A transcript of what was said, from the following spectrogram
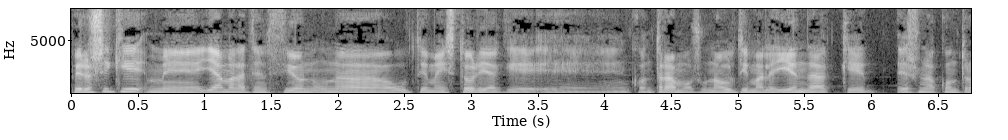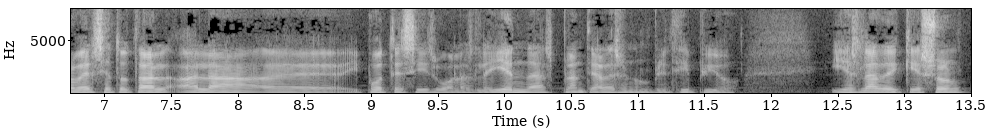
Pero sí que me llama la atención una última historia que eh, encontramos, una última leyenda que es una controversia total a la eh, hipótesis o a las leyendas planteadas en un principio. Y es la de que son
